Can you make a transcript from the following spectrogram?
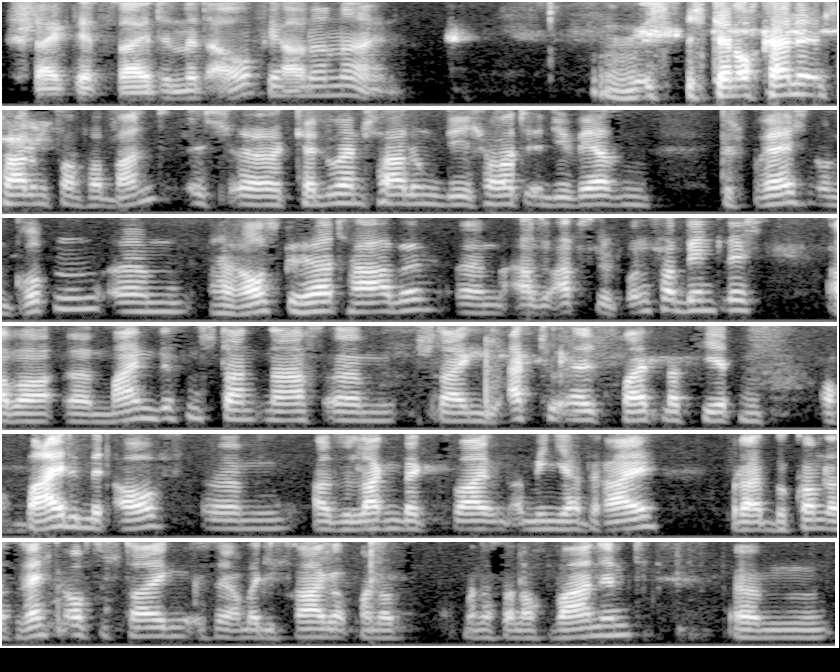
Steigt der zweite mit auf, ja oder nein? Ich, ich kenne auch keine Entscheidung vom Verband. Ich äh, kenne nur Entscheidungen, die ich heute in diversen Gesprächen und Gruppen ähm, herausgehört habe. Ähm, also absolut unverbindlich. Aber äh, meinem Wissensstand nach ähm, steigen die aktuell Zweitplatzierten auch beide mit auf. Ähm, also Langenbeck 2 und Arminia 3. Oder bekommen das Recht aufzusteigen. Ist ja immer die Frage, ob man das, ob man das dann auch wahrnimmt. Ähm,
